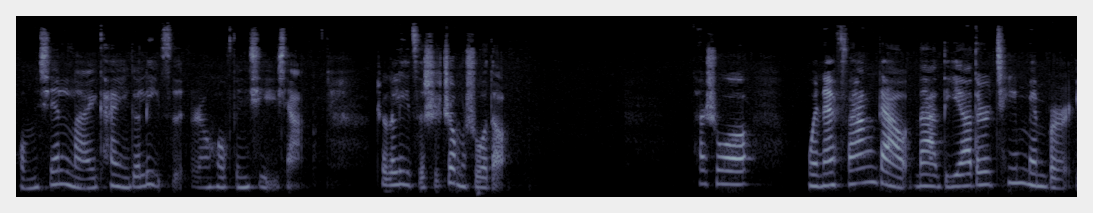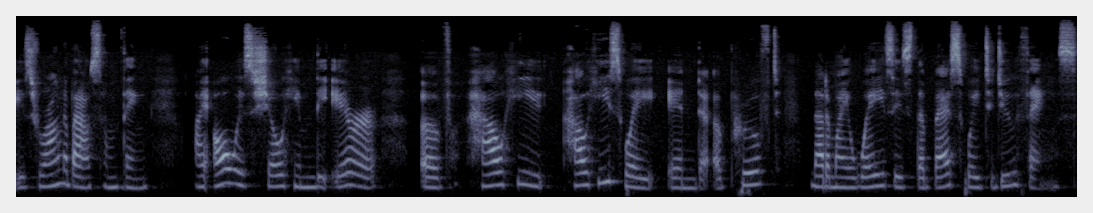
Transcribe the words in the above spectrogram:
我们先来看一个例子，然后分析一下。这个例子是这么说的：他说，When I found out that the other team member is wrong about something, I always show him the error of how he how his way and approved that my ways is the best way to do things.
